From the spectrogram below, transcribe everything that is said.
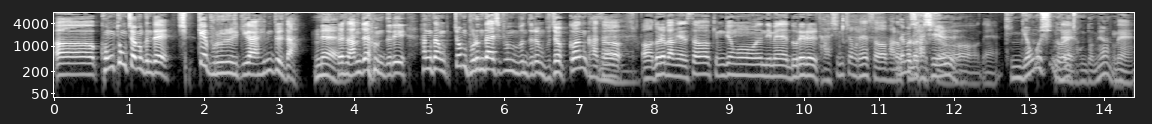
어, 공통점은 근데 쉽게 부르기가 힘들다. 네. 그래서 남자분들이 항상 좀 부른다 싶은 분들은 무조건 가서 네. 어, 노래방에서 김경호님의 노래를 다 신청을 해서 바로 근데 뭐 불렀죠. 사실 네. 김경호 씨 노래 네. 정도면 네.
